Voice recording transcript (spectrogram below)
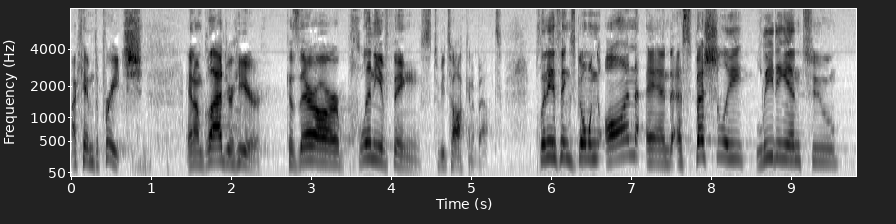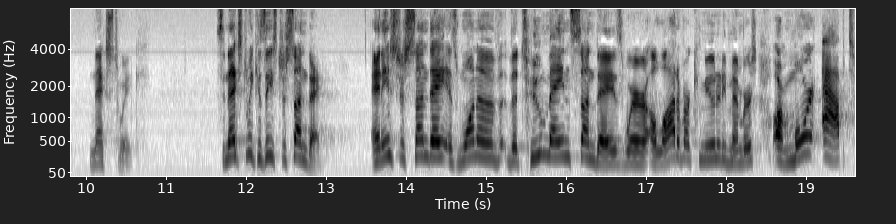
I came to preach, and I'm glad you're here because there are plenty of things to be talking about. Plenty of things going on, and especially leading into next week. So, next week is Easter Sunday. And Easter Sunday is one of the two main Sundays where a lot of our community members are more apt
